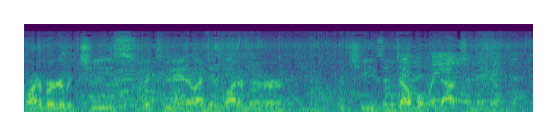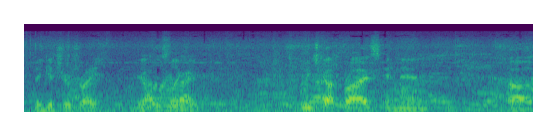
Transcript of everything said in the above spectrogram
Whataburger with cheese with tomato. I did Whataburger with cheese, a double without tomato. They get yours right? It Got looks like right. it. We each got fries, and then uh,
